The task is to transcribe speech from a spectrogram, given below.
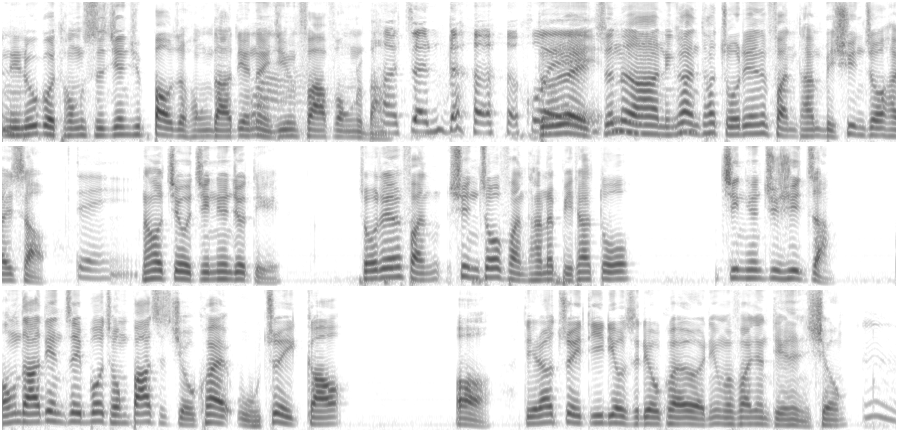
你如果同时间去抱着宏达电，那已经发疯了吧？真的，对不对？真的啊！你看它昨天反弹比讯州还少，对，然后结果今天就跌。昨天反讯州反弹的比它多，今天继续涨。宏达电这波从八十九块五最高，哦，跌到最低六十六块二，你有没有发现跌很凶？嗯。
